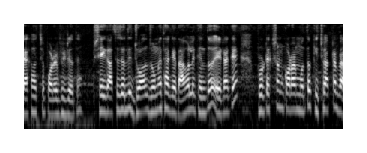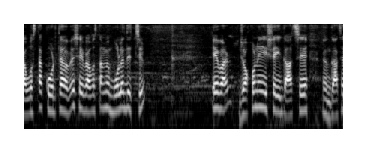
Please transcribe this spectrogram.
দেখা হচ্ছে পরের ভিডিওতে। সেই গাছে যদি জল জমে থাকে তাহলে কিন্তু এটাকে প্রোটেকশন করার মতো কিছু একটা ব্যবস্থা করতে হবে। সেই ব্যবস্থা আমি বলে দিচ্ছি। এবার যখনই সেই গাছে গাছে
